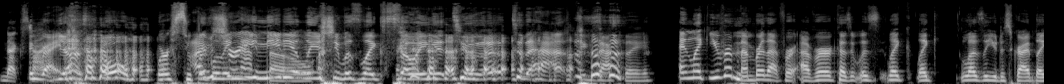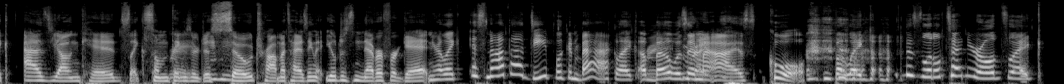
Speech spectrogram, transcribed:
next time." Right. Yes. Oh, We're super I'm sure that immediately bow. she was like sewing it to the to the hat. exactly. And like you remember that forever because it was like like Leslie you described like as young kids like some things Right. are just Mhm. so traumatizing that you'll just never forget and you're like it's not that deep looking back like a bow was in Right. my eyes cool but like this little 10 year old's like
